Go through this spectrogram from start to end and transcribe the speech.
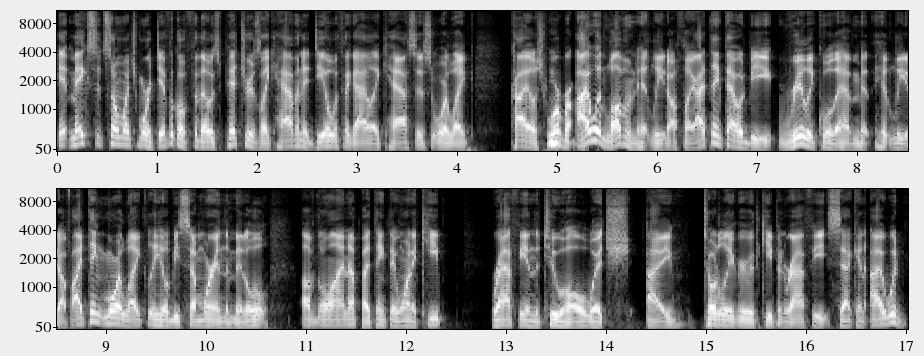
It makes it so much more difficult for those pitchers, like having to deal with a guy like Casas or like Kyle Schwarber. Mm-hmm. I would love him to hit leadoff. Like I think that would be really cool to have him hit leadoff. I think more likely he'll be somewhere in the middle of the lineup. I think they want to keep Raffy in the two hole, which I totally agree with keeping Raffy second. I would.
